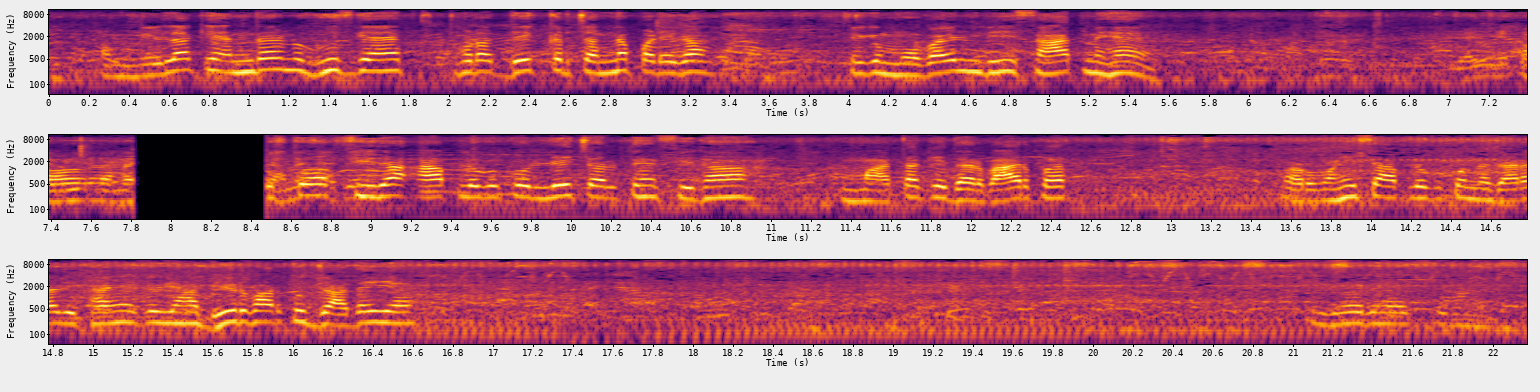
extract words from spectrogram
अब मेला के अंदर में घुस गए हैं तो थोड़ा देख कर चलना पड़ेगा, क्योंकि मोबाइल भी साथ में है। और दोस्तों, अब सीधा आप लोगों को ले चलते हैं सीधा माता के दरबार पर, और वहीं से आप लोगों को नज़ारा दिखाएँगे क्योंकि यहाँ भीड़ भाड़ कुछ ज़्यादा ही है, इधर है।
